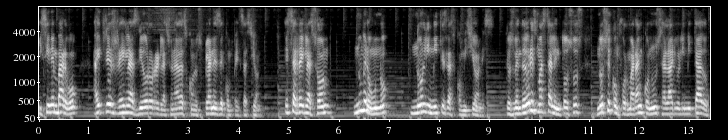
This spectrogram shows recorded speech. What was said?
Y sin embargo, hay tres reglas de oro relacionadas con los planes de compensación. Estas reglas son, número uno, no limites las comisiones. Los vendedores más talentosos no se conformarán con un salario limitado.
